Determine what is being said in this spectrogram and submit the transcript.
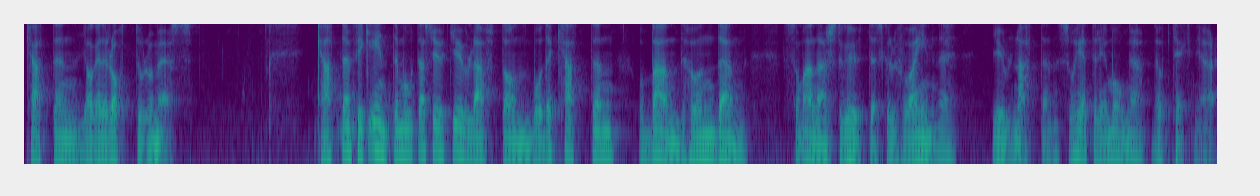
katten jagade råttor och möss. Katten fick inte motas ut julafton. Både katten och bandhunden som annars stod ute skulle få vara inne julnatten. Så heter det i många uppteckningar.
